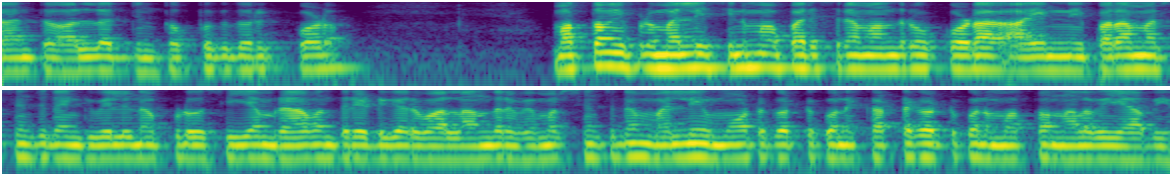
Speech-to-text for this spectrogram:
దాంతో అల్లు అర్జున్ తప్పుకు దొరికిపోవడం. మొత్తం ఇప్పుడు మళ్ళీ సినిమా పరిశ్రమ అందరూ కూడా ఆయన్ని పరామర్శించడానికి వెళ్ళినప్పుడు సీఎం రేవంత్ రెడ్డి గారు వాళ్ళందరూ విమర్శించడం మళ్ళీ మూట కట్టుకొని కట్టగట్టుకొని మొత్తం నలభై యాభై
